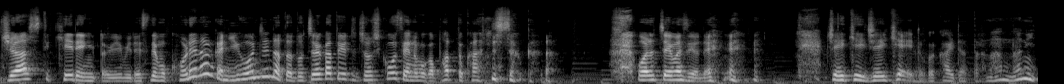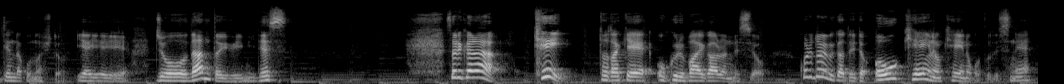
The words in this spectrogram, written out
just kidding という意味です。でもこれなんか日本人だったらどちらかというと女子高生の方がパッと感じちゃうから笑っちゃいますよね JK、JK とか書いてあったら、な、何言ってんだこの人。いやいやいや、冗談という意味です。それから、K とだけ送る場合があるんですよ。これどういう意味かというと、OK の K のことですね。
